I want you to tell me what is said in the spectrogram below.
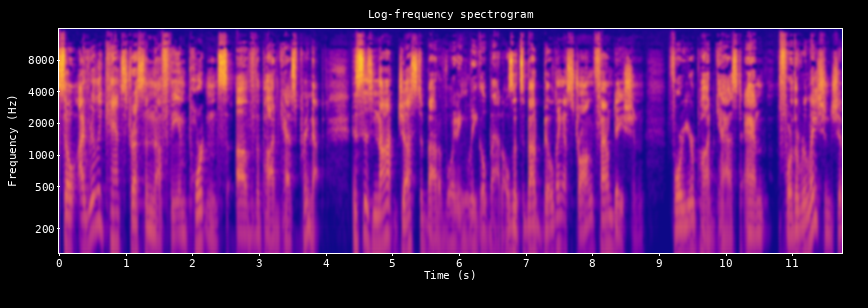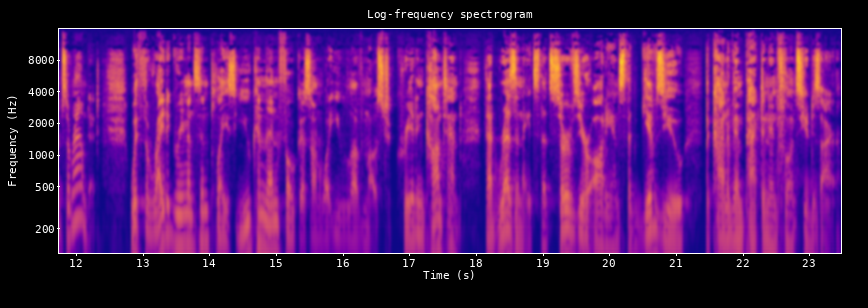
So I really can't stress enough the importance of the podcast prenup. This is not just about avoiding legal battles, it's about building a strong foundation for your podcast and for the relationships around it. With the right agreements in place, you can then focus on what you love most, creating content that resonates, that serves your audience, that gives you the kind of impact and influence you desire.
